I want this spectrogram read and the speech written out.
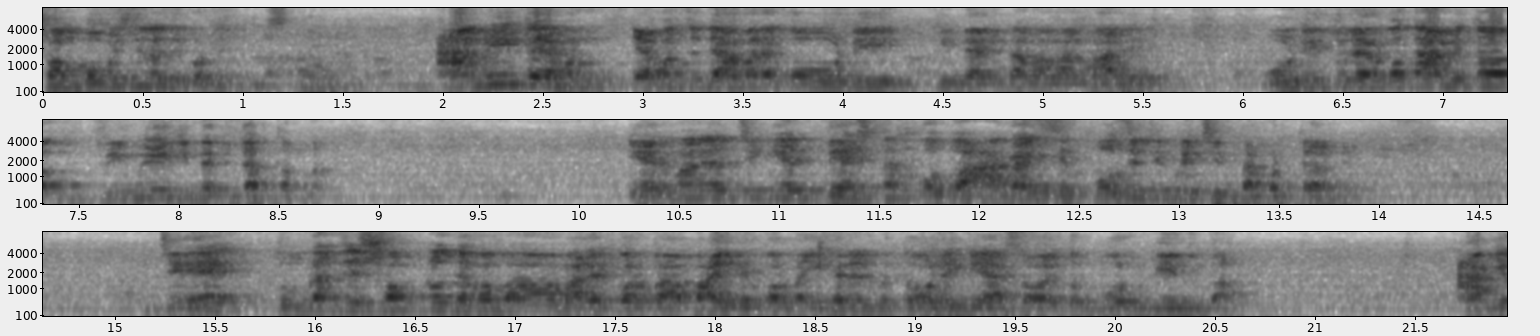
সম্ভবই ছিল জীবনে? আমি তো এখন এখন যদি আমার ওডি কিনে দিতাম, আমার মারে ওডি দূরের কথা আমি তো প্রিমিয়ার কিনে দিতে পারতাম না। এর মানে হচ্ছে গিয়ে দেশটা কত আগাইছে পজিটিভলি চিন্তা করতে হবে। যে তোমরা যে স্বপ্ন দেখো বা মারে করবা, বাইরে করবা, এখানের মধ্যে অনেকে আছে, হয়তো বোন বিয়ে দিবা। আগে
